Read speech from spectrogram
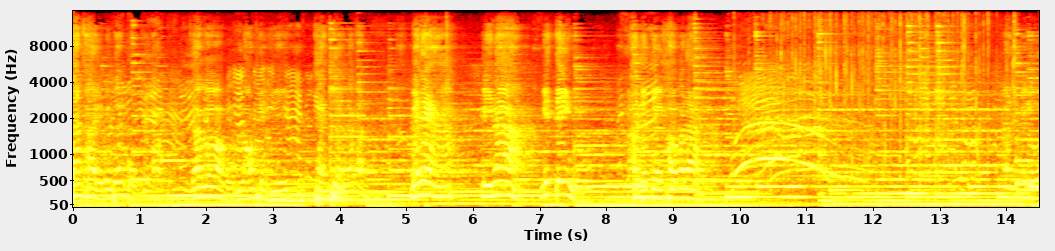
อาจารย์ไข่เป็นเพื่อนผมนะครับ แล้วก็ผมร้องเพลงนี้แทนเพื่อนแล้วกัน ไม่แน่นะปีหน้ามิทติ้งอาจจะเจอเขาก็ได้ใครจะไม่รู้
